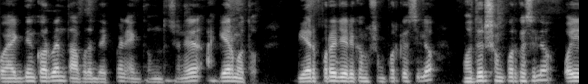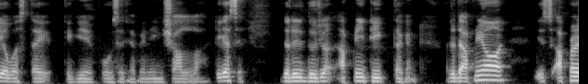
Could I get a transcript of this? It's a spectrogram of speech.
কয়েকদিন করবেন, তারপরে দেখবেন একদম দুজনের আগের মতো বিয়ের পরে যেরকম সম্পর্ক ছিল, মধুর সম্পর্ক ছিল, ওই অবস্থায় গিয়ে পৌঁছে যাবেন ইনশাল্লাহ ঠিক আছে? যদি দুজন, আপনি ঠিক থাকেন। যদি আপনিও আপনার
